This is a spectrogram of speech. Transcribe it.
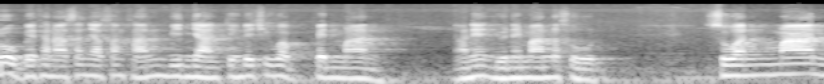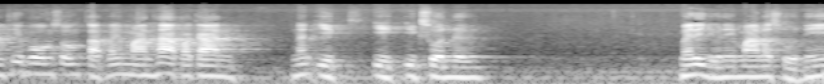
รูปเวทนาสัญญาสังขารวิญญาณจึงได้ชื่อว่าเป็นมารอันนี้อยู่ในมารละสูตร ส่วนมารที่พระองค์ทรงตัดไว้มารห้าประการนั้นอีกอีกอีกส่วนหนึ่งไม่ได้อยู่ในมารสูตรนี้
